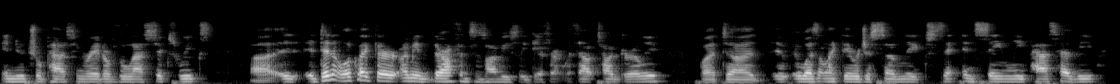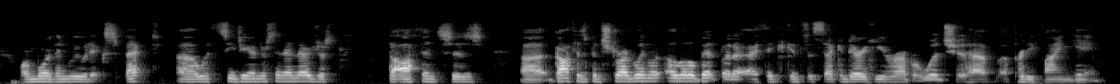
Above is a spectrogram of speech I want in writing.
in neutral passing rate over the last six weeks. Uh, it, it, didn't look like their I mean their offense is obviously different without Todd Gurley, but uh, it, it, wasn't like they were just suddenly insanely pass heavy or more than we would expect uh, with C.J. Anderson in there. Just the offense is. Uh, Goff has been struggling a little bit, but I think against the secondary, he and Robert Woods should have a pretty fine game.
